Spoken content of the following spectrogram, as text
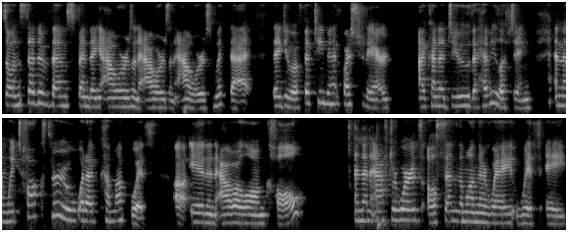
So instead of them spending hours and hours and hours with that, they do a 15 minute questionnaire. I kind of do the heavy lifting, and then we talk through what I've come up with uh, in an hour long call and then afterwards, I'll send them on their way with a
